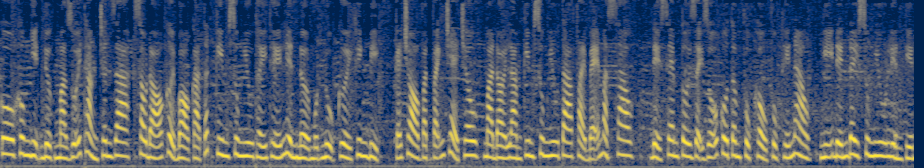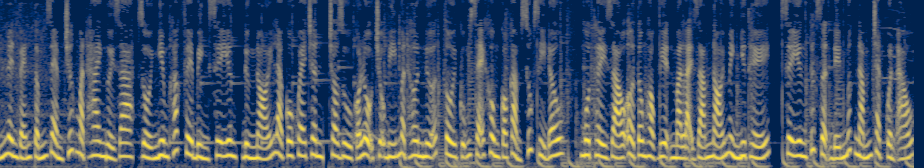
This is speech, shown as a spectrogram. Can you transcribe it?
Cô không nhịn được mà duỗi thẳng chân ra, sau đó cởi bỏ cả tất Kim Sung Yu thấy thế liền nở một nụ cười khinh bỉ, cái trò vặt vãnh trẻ trâu mà đòi làm Kim Sung Yu ta phải bẽ mặt sao, để xem tôi dạy dỗ cô tâm phục khẩu phục thế nào. Nghĩ đến đây Sung Yu liền tiến lên vén tấm rèm trước mặt hai người ra, rồi nghiêm khắc phê bình Se Ying, đừng nói là cô khoe chân, cho dù có lộ chỗ bí mật hơn nữa, tôi cũng sẽ không có cảm xúc gì đâu. Một thầy giáo ở Tông học viện mà lại dám nói mình như thế, Se Ying tức giận đến mức nắm chặt quần áo,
